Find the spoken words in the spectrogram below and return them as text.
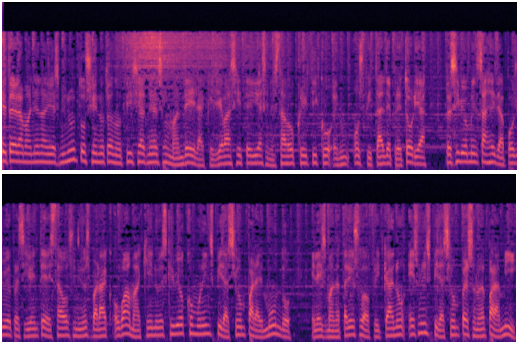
7 de la mañana, 10 minutos. Y en otras noticias, Nelson Mandela, que lleva siete días en estado crítico en un hospital de Pretoria, recibió mensajes de apoyo del presidente de Estados Unidos, Barack Obama, quien lo describió como una inspiración para el mundo. El exmandatario sudafricano es una inspiración personal para mí.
